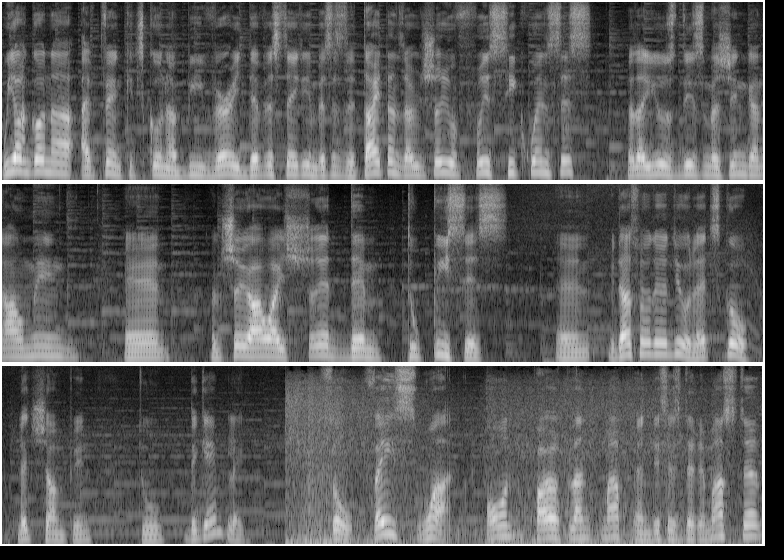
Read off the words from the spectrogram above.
We are gonna, I think it's gonna be very devastating versus the titans. I will show you three sequences that I use this machine gun Ao Ming and I'll show you how I shred them to pieces. And without further ado, let's go. Let's jump in to the gameplay. So, phase 1 on power plant map and this is the remaster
